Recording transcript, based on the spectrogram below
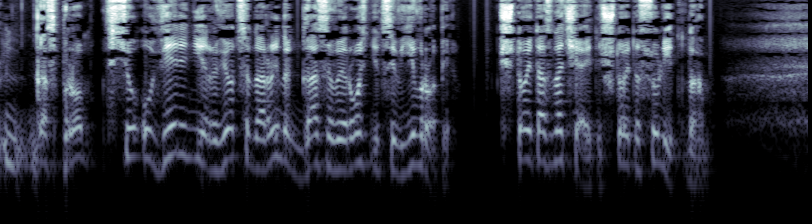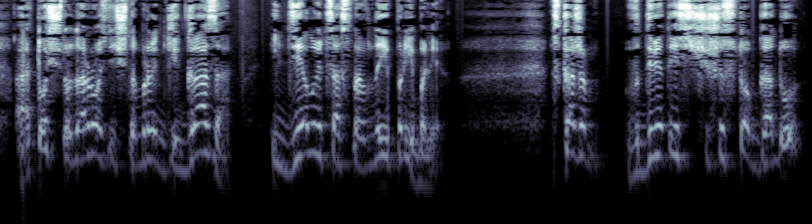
«Газпром» все увереннее рвется на рынок газовой розницы в Европе. Что это означает и что это сулит нам? А то, что на розничном рынке газа и делаются основные прибыли. Скажем, в 2006 году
